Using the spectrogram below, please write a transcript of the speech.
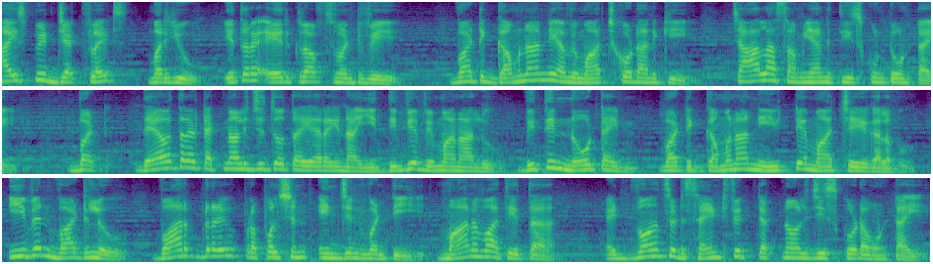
హై స్పీడ్ జెట్ ఫ్లైట్స్ మరియు ఇతర ఎయిర్ క్రాఫ్ట్స్ వంటివి వాటి గమనాన్ని అవి మార్చుకోవడానికి చాలా సమయాన్ని తీసుకుంటూ ఉంటాయి. బట్ దేవతల టెక్నాలజీతో తయారైన ఈ దివ్య విమానాలు విత్ ఇన్ నో టైం వాటి గమనాన్ని ఇట్టే మార్చేయగలవు. ఈవెన్ వాటిలో వార్ప్ డ్రైవ్ ప్రపల్షన్ ఇంజిన్ వంటి మానవాతీత అడ్వాన్స్డ్ సైంటిఫిక్ టెక్నాలజీస్ కూడా ఉంటాయి.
